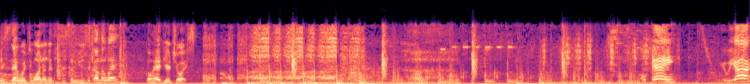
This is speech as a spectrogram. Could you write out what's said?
Mrs. Edwards, do you want to listen to some music on the way? Go ahead, your choice. okay, here we are.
